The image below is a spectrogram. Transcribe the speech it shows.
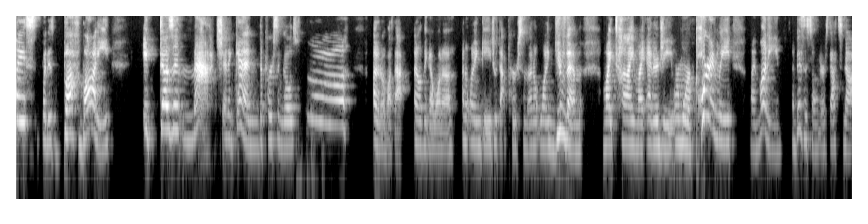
voice, but his buff body, it doesn't match. And again, the person goes, oh, I don't know about that. I don't think I want to, I don't want to engage with that person. I don't want to give them my time, my energy, or more importantly, my money and business owners that's not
